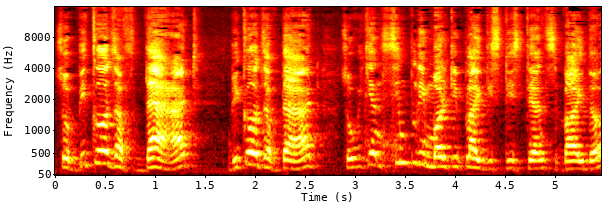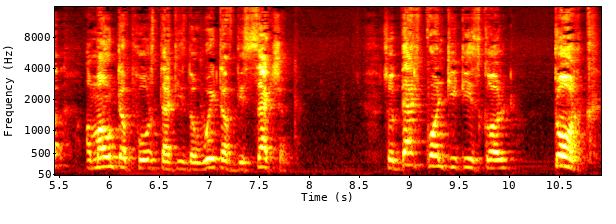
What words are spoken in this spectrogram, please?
So because of that, because of that, so we can simply multiply this distance by the amount of force that is the weight of this section. So that quantity is called torque.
